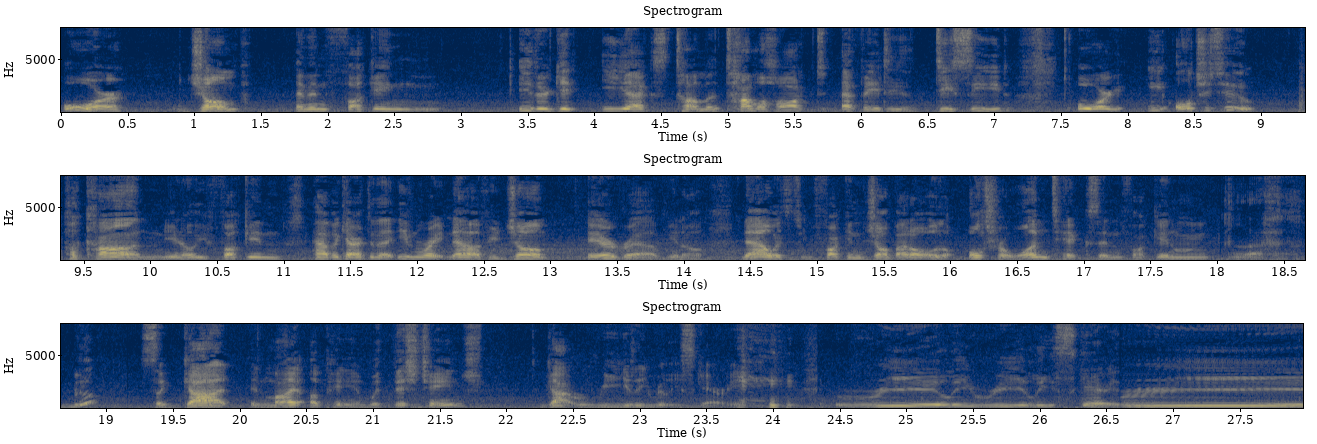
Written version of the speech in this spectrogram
or jump and then fucking either get EX Tom- Tomahawked FAD DC'd or eat Ultra 2. Hakan, you know, you fucking have a character that even right now, if you jump, air grab, you know. Now it's fucking jump out all the Ultra 1 ticks and fucking. Ugh. Sagat, in my opinion, with this change, got really, really scary. really, really scary. Really.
